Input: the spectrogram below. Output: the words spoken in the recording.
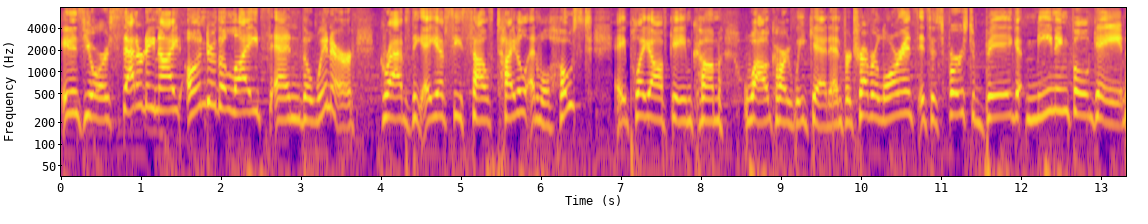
It is your Saturday night under the lights, and the winner grabs the AFC South title and will host a playoff game come wildcard weekend. And for Trevor Lawrence, it's his first big, meaningful game.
